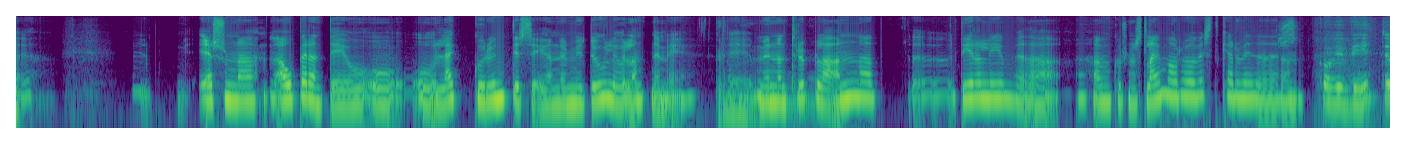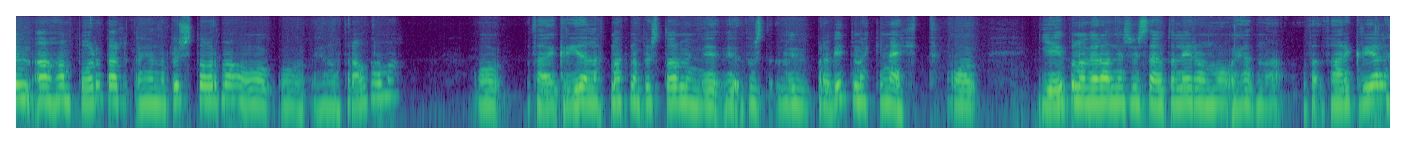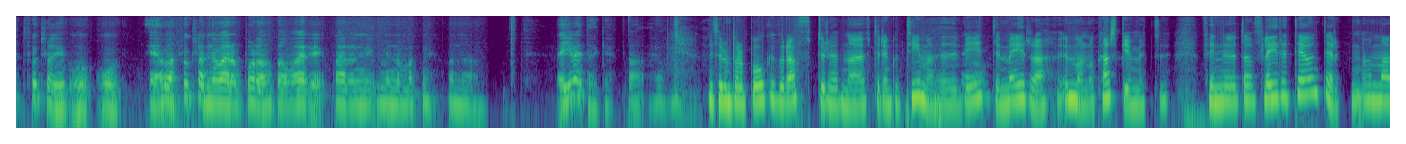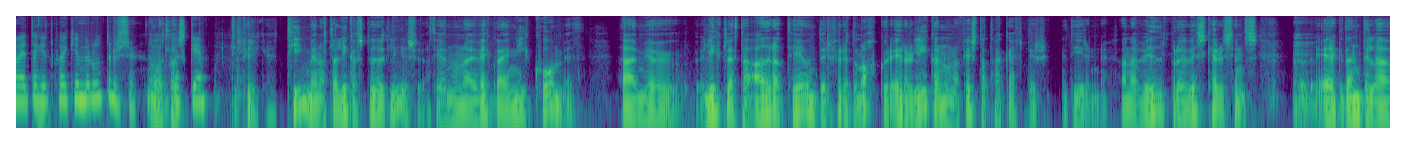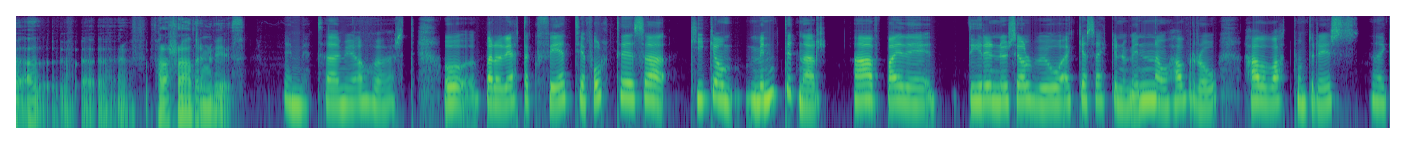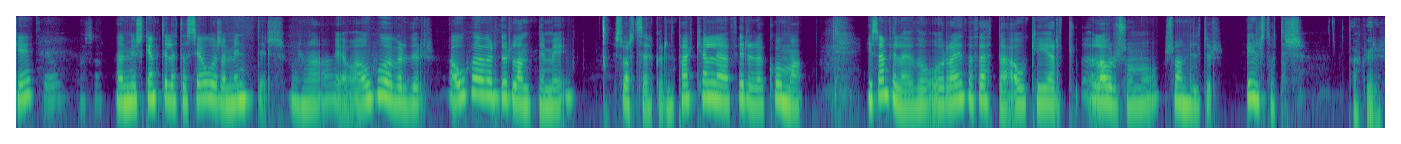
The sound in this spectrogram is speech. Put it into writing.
er svona áberandi og, og, og leggur undir sig, hann er mjög duglegu landnemi. Greinilega. Mun hann trubla annað uh, dýralíf eða hafa einhver svona á vistkerfið eða er hann... Sko við vitum að hann borðar hérna bustorma og, og hérna þráðorma og það er gríðalegt magna bustormi, við, við, þú veist, við bara vitum ekki neitt og ég er búin að vera aðeins við sagði út á leirunum og hérna, það, það er gríðalegt fugglalíf og, og ef að fugglarnir væri að borða hann þá væri, væri hann í minna magni, þannig að eh, ég veit ekki. Það, hérna. Við þurfum bara að bóka ykkur aftur hérna eftir einhver tíma þegar þið viti meira um hann og kannski mitt finnum þetta fleiri tegundir, maður veit ekki hvað kemur út úr þessu kannski, Tí- fyrir ekki, tími er náttúrulega líka stöðull í þessu því að núna ef eitthvað er ný komið það er mjög líklegt að aðra tegundir fyrir utan okkur eru líka núna fyrst að taka eftir dýrinu. Þannig að viðbröð visskerfisins er ekkit endilega að, að fara hraðar en við. Einmitt, það er mjög áhugavert og bara rétt að hvetja fólk til þess að kíkja á myndirnar af bæði dýrinu sjálfu og ekkjasekkjunum inn á Havró, hafavatt.is, eða ekki? Jú, passa. Það er mjög skemmtilegt að sjá þessa myndir og svona, já, áhugaverður, áhugaverður landnemi svartserkurinn. Takk kærlega fyrir að koma í samfélagið og, og ræða þetta Áki Jarl Lárusson og Svanhildur Eilstóttir. Takk fyrir.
